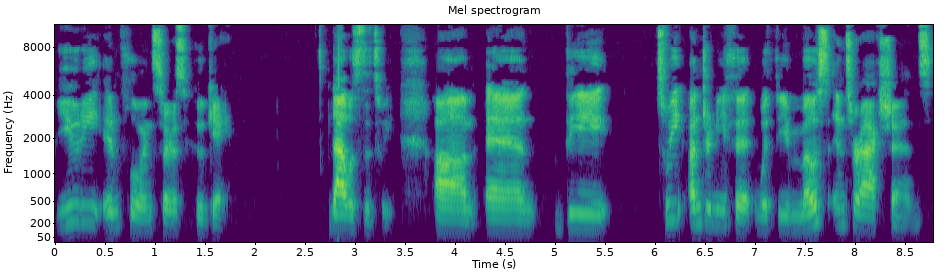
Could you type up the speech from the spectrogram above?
beauty influencers who game that was the tweet. Um, and the tweet underneath it with the most interactions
